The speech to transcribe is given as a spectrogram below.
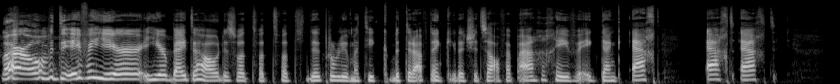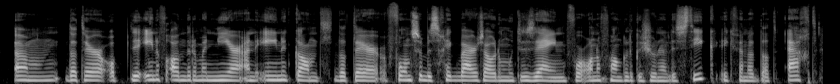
Maar om het even hier, hierbij te houden, dus wat, wat, wat dit problematiek betreft, denk ik dat je het zelf hebt aangegeven. Ik denk echt, echt, echt ehm, dat er op de een of andere manier aan de ene kant dat er fondsen beschikbaar zouden moeten zijn voor onafhankelijke journalistiek. Ik vind dat dat echt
